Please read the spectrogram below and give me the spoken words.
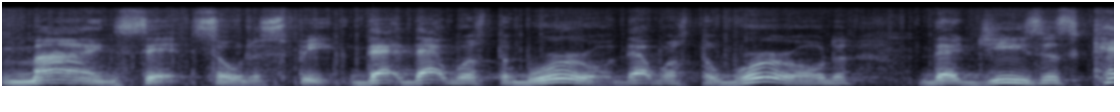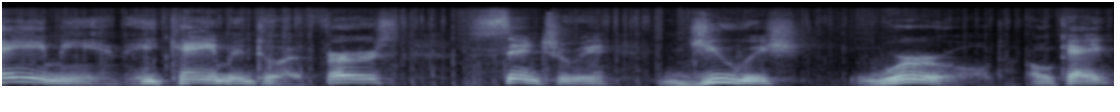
mindset, so to speak. That that was the world. That was the world that Jesus came in. He came into a first century Jewish world. Okay.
